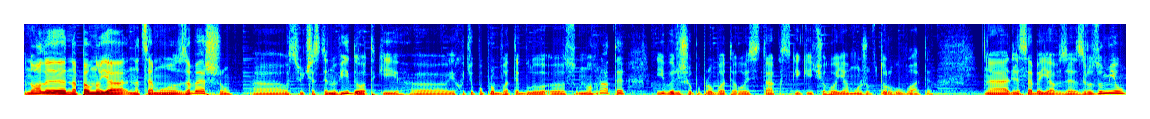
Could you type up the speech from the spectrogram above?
Ну, але напевно я на цьому завершу ось цю частину відео. Такий, е, я хотів попробувати було е, сумно грати, і вирішив попробувати ось так, скільки чого я можу вторгувати. Е, Для себе я вже зрозумів.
